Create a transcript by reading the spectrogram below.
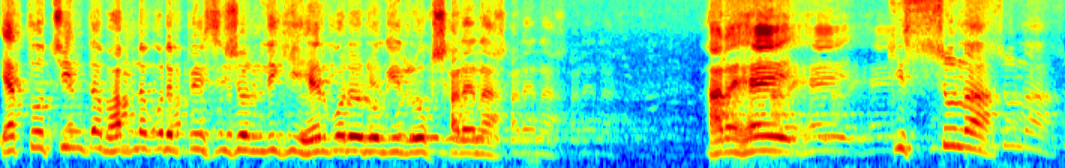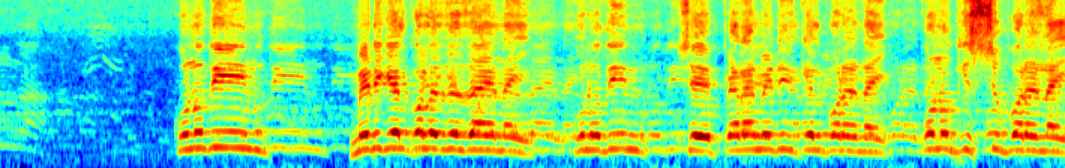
এত চিন্তা ভাবনা করে প্রেসিশন লিখি, এরপরে রোগীর রোগ সারে না। আরে হে কিচ্ছু না। কোনোদিন মেডিকেল কলেজে যায় নাই, কোনোদিন সে প্যারামেডিকেল পড়ে নাই, কোনো কিছু পড়ে নাই।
